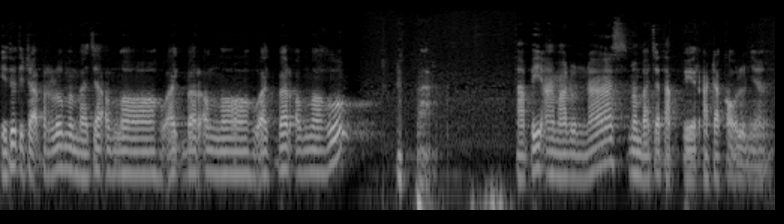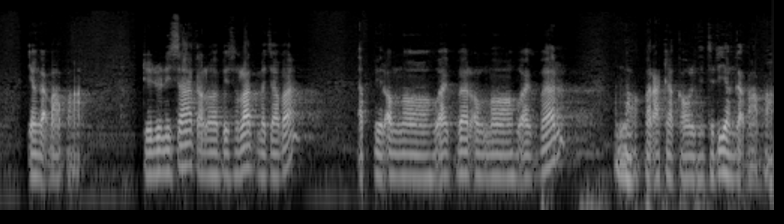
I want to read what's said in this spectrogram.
itu tidak perlu membaca Allahu Akbar, Allahu Akbar, Allahu Akbar. Tapi amalun nas membaca takbir, ada kaulnya ya enggak apa-apa. Di Indonesia kalau habis sholat baca apa? Takbir Allahu Akbar, Allahu Akbar, Allahu Akbar ada kaulnya, jadi ya enggak apa-apa.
